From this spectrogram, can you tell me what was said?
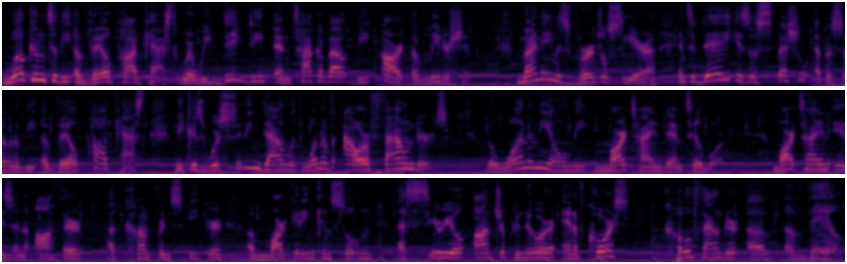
Welcome to the Avail podcast, where we dig deep and talk about the art of leadership. My name is Virgil Sierra, and today is a special episode of the Avail podcast because we're sitting down with one of our founders, the one and the only Martijn van Tilborgh. Martijn is an author, a conference speaker, a marketing consultant, a serial entrepreneur, and of course, co founder of Avail.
